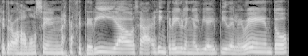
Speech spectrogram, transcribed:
que trabajamos en una cafetería, o sea, es increíble en el VIP del evento.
